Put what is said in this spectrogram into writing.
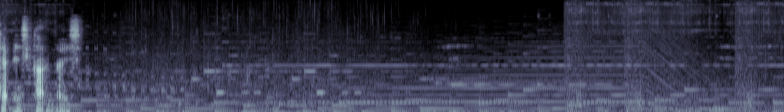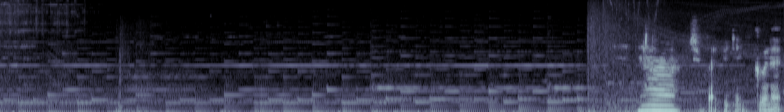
that is kind of nice. Too bad you didn't go in it.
